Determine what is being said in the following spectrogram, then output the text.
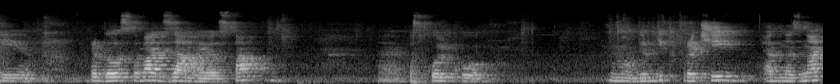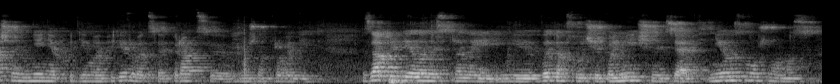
и проголосовать за мою отставку, э, поскольку ну, вердикт врачей однозначен, мне необходимо оперироваться, операцию нужно проводить за пределами страны, и в этом случае больничный взять невозможно у нас.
